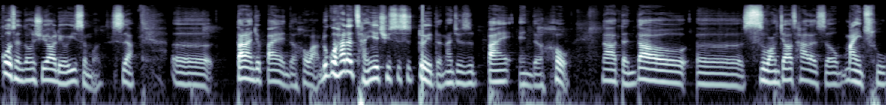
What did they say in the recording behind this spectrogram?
过程中需要留意什么？是啊，呃，当然就 buy and hold 啊。如果它的产业趋势是对的，那就是 buy and hold。那等到呃死亡交叉的时候卖出。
